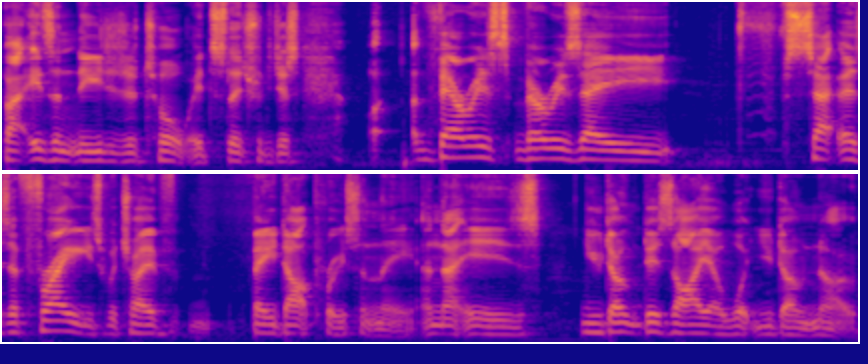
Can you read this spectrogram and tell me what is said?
that isn't needed at all. It's literally just uh, there is there is a set there's a phrase which I've made up recently, and that is you don't desire what you don't know.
